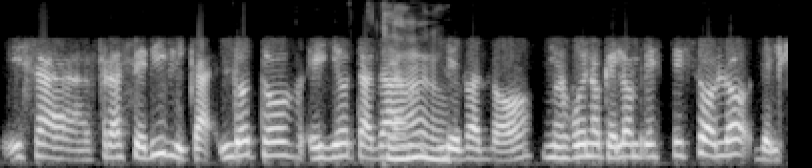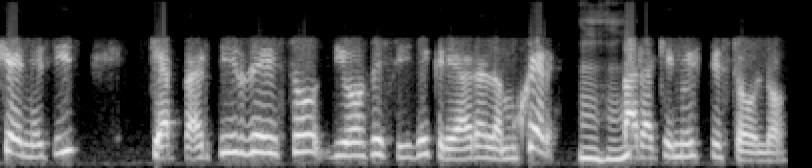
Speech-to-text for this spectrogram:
esa frase bíblica, Lotov Eyotadam Levadó, no es bueno que el hombre esté solo, del Génesis, que a partir de eso Dios decide crear a la mujer para que no esté solo.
